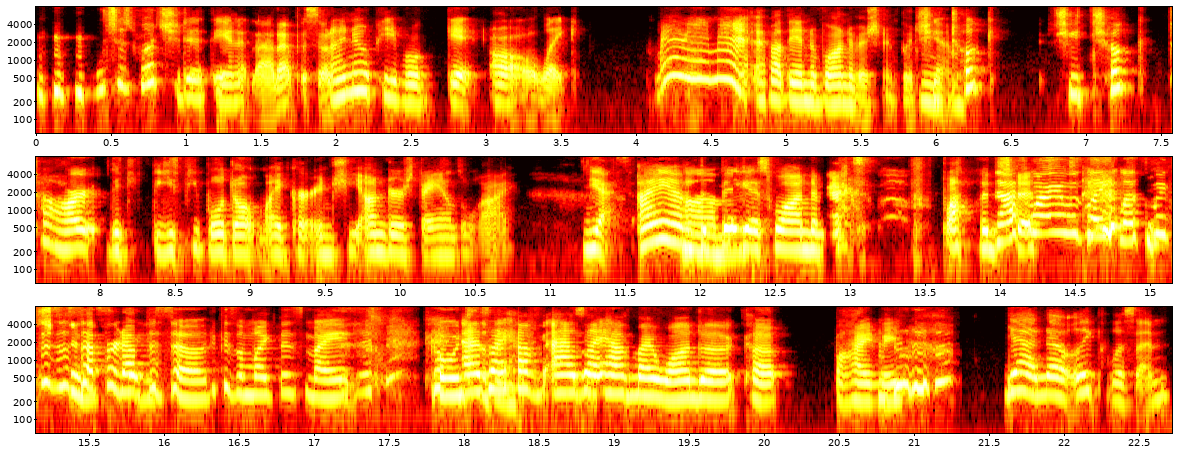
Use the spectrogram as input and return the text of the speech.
Which is what she did at the end of that episode. I know people get all like meh, meh, meh about the end of WandaVision, but she Yeah. took she took to heart that these people don't like her and she understands why. Yes. I am the Um, biggest Wanda Maximoff apologist. That's why I was like, let's make this a separate episode because I'm like, this might go into as the I have as I have my Wanda cup behind me. Yeah, no, like listen,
